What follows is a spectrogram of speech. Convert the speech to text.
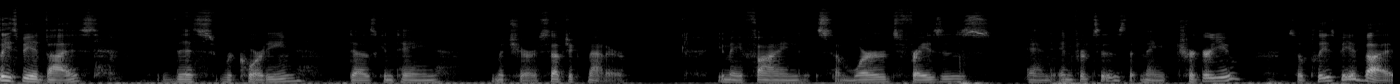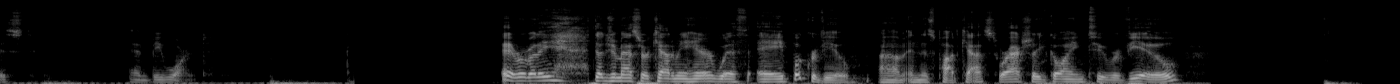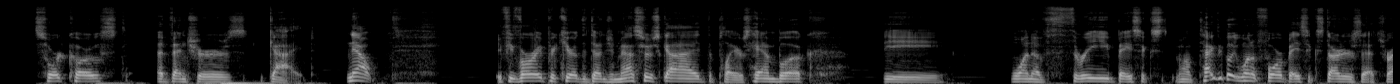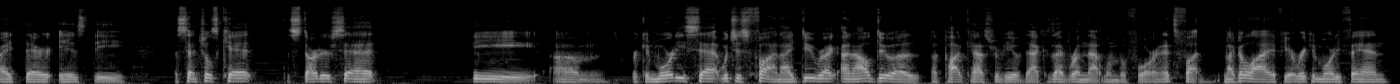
Please be advised this recording does contain mature subject matter. You may find some words, phrases, and inferences that may trigger you, so please be advised and be warned. Hey, everybody, Dungeon Master Academy here with a book review um, in this podcast. We're actually going to review Sword Coast Adventures Guide. Now, if you've already procured the Dungeon Master's Guide, the Player's Handbook, the one of three basics, well, technically one of four basic starter sets, right? There is the Essentials Kit, the Starter Set, the um, Rick and Morty set, which is fun. I do, rec- and I'll do a, a podcast review of that because I've run that one before, and it's fun. I'm not gonna lie, if you're a Rick and Morty fan,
